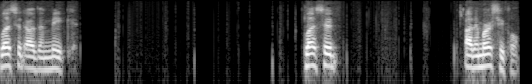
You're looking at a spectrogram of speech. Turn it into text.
Blessed are the meek. Blessed are the merciful.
